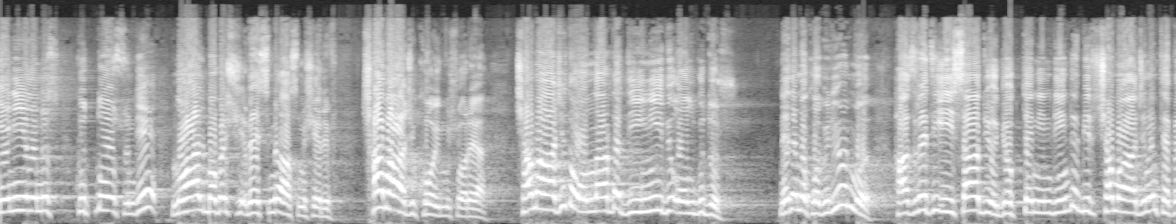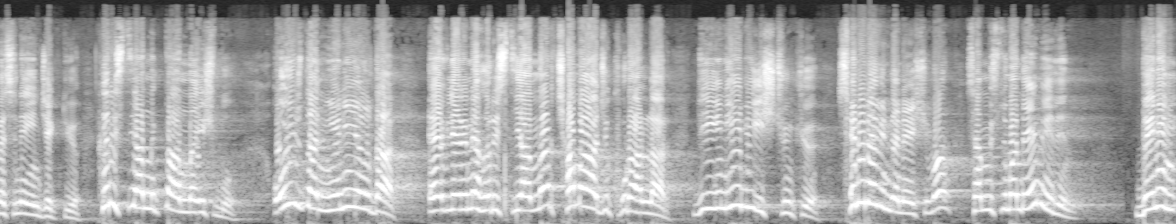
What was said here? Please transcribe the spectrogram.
yeni, yılınız kutlu olsun diye Noel Baba resmi asmış herif. Çam ağacı koymuş oraya. Çam ağacı da onlarda dini bir olgudur. Ne demek o biliyor musun? Hazreti İsa diyor gökten indiğinde bir çam ağacının tepesine inecek diyor. Hristiyanlıkta anlayış bu. O yüzden yeni yılda evlerine Hristiyanlar çam ağacı kurarlar. Dini bir iş çünkü. Senin evinde ne işi var? Sen Müslüman değil miydin? Benim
